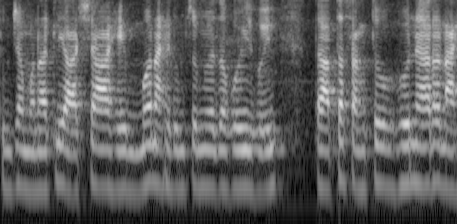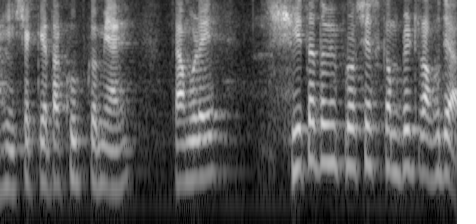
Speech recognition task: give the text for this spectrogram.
तुमच्या मनातली आशा आहे मन आहे तुमचं मिळत होईल होईल. तर आता सांगतो होणारं नाही शक्यता खूप कमी आहे. त्यामुळे ही तर तुम्ही प्रोसेस कंप्लीट राहू द्या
